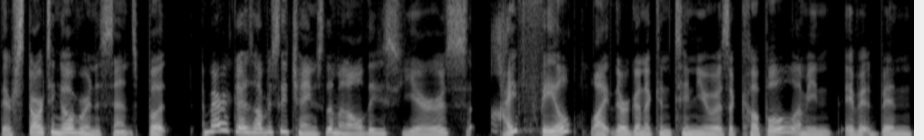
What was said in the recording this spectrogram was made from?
They're starting over in a sense, but America has obviously changed them in all these years. I feel like they're going to continue as a couple. I mean, if it had been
